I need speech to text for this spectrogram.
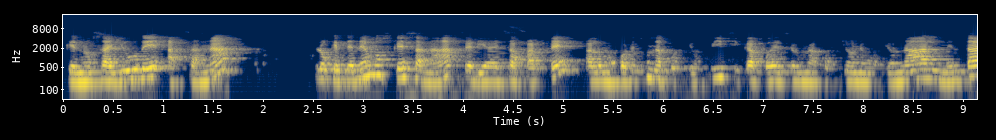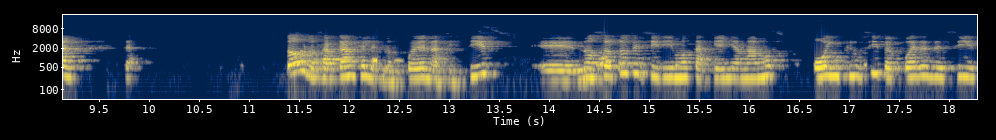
que nos ayude a sanar. Lo que tenemos que sanar sería esa parte. A lo mejor es una cuestión física, puede ser una cuestión emocional, mental. O sea, todos los arcángeles nos pueden asistir eh, nosotros decidimos a quién llamamos o inclusive puedes decir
